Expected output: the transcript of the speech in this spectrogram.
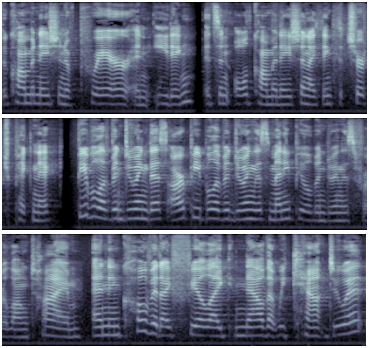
the combination of prayer and eating. It's an old combination. I think the church picnic. People have been doing this. Our people have been doing this. Many people have been doing this for a long time. And in COVID, I feel like now that we can't do it,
